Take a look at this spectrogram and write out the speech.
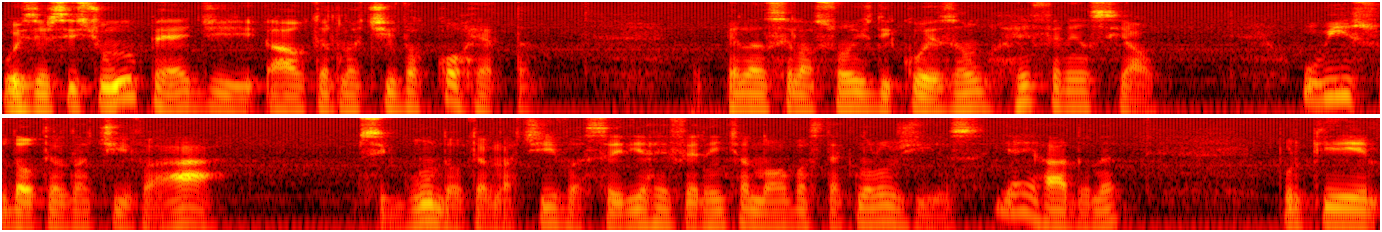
O exercício 1 pede a alternativa correta pelas relações de coesão referencial. O isso da alternativa A, segunda alternativa, seria referente a novas tecnologias. E é errado, né? Porque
